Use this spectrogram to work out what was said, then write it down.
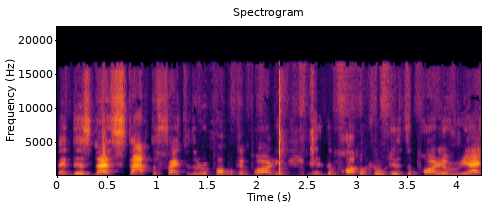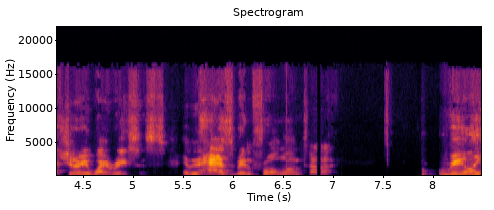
that does not stop the fact that the Republican Party is the public is the party of reactionary white racists, and it has been for a long time. Really?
